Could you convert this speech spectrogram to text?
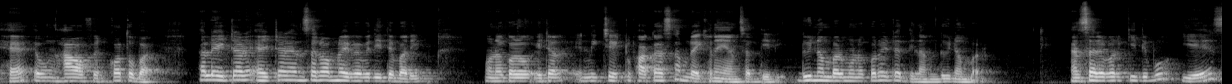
হ্যাঁ এবং হাউ অফেন কতবার? তাহলে এটার এটার অ্যান্সারও আমরা এভাবে দিতে পারি। মনে করো এটার নিচে একটু ফাঁকা আছে, আমরা এখানে অ্যান্সার দিয়ে দিই। দুই নাম্বার মনে করো, এটা দিলাম, দুই নাম্বার অ্যান্সার এবার কি দিব? ইয়েস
